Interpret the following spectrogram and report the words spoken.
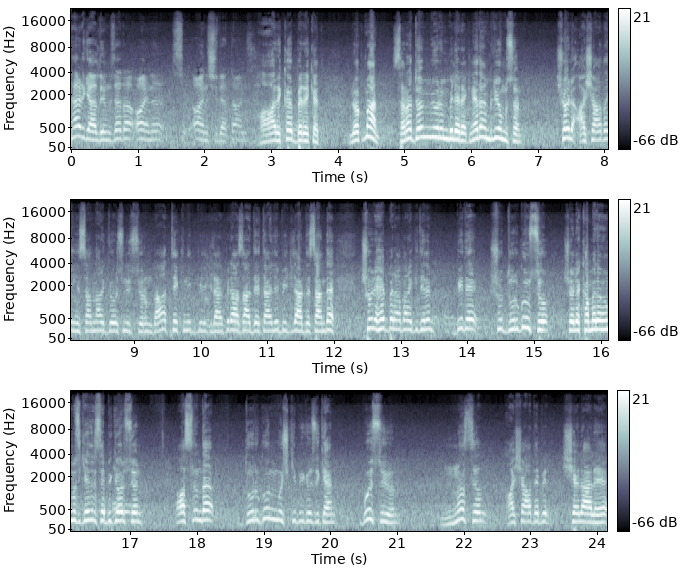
her geldiğimizde de aynı aynı şiddette aynı Harika bir bereket. Lokman sana dönmüyorum bilerek. Neden biliyor musun? Şöyle aşağıda insanlar görsün istiyorum. Daha teknik bilgiler, biraz daha detaylı bilgiler de sende. Şöyle hep beraber gidelim. Bir de şu durgun su, şöyle kameramanımız gelirse bir görsün. Aslında durgunmuş gibi gözüken bu suyun nasıl aşağıda bir şelaleye,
